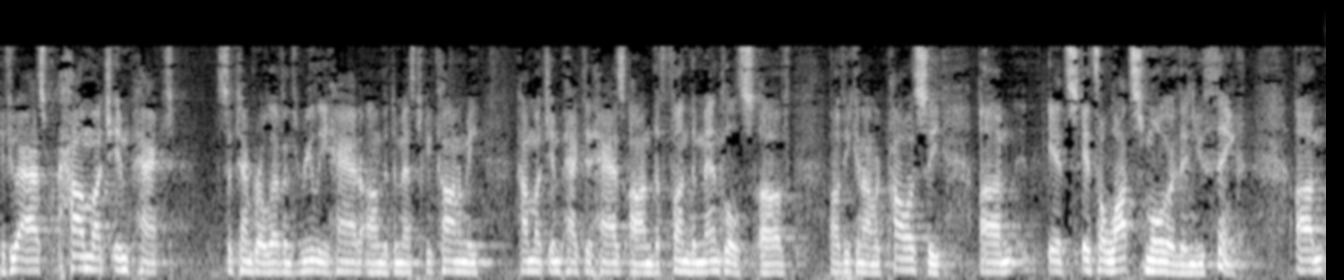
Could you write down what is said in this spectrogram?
if you ask how much impact September 11th really had on the domestic economy, how much impact it has on the fundamentals of, of economic policy, um, it's, it's a lot smaller than you think. Um,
